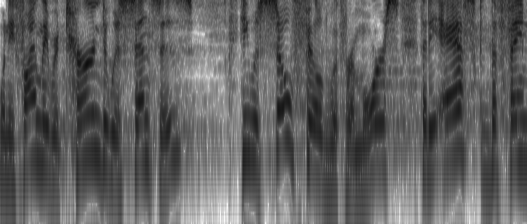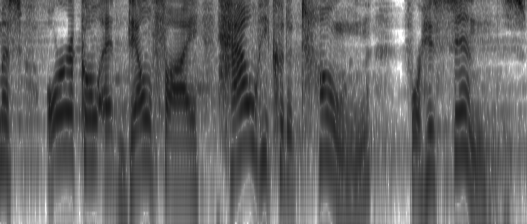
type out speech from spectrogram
When he finally returned to his senses, he was so filled with remorse that he asked the famous oracle at Delphi how he could atone for his sins.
